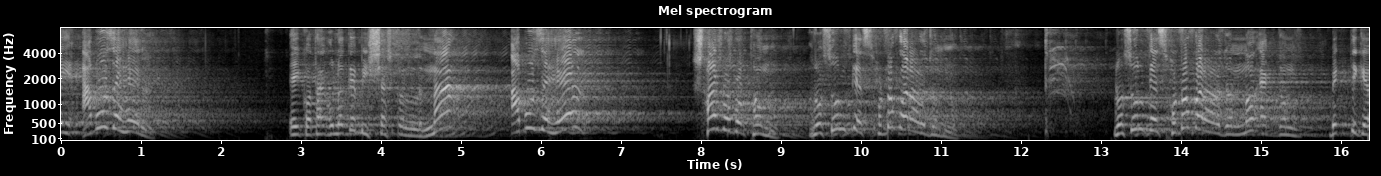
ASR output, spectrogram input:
এই আবু জাহেল এই কথাগুলোকে বিশ্বাস করলেন না। আবু জেহেল সর্বপ্রথম রসুলকে ছোট করার জন্য, রসুলকে ছোট করার জন্য একজন ব্যক্তিকে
